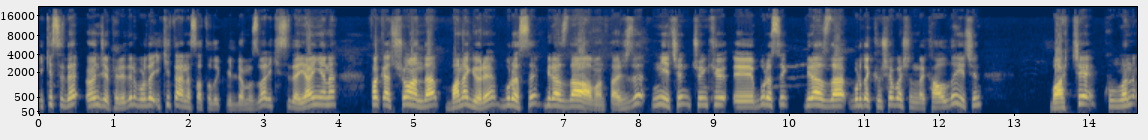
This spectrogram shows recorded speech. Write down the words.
ikisi de ön cephelidir. Burada iki tane satılık villamız var. İkisi de yan yana. Fakat şu anda bana göre burası biraz daha avantajlı. Niçin? Çünkü e, burası biraz da burada köşe başında kaldığı için bahçe kullanım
